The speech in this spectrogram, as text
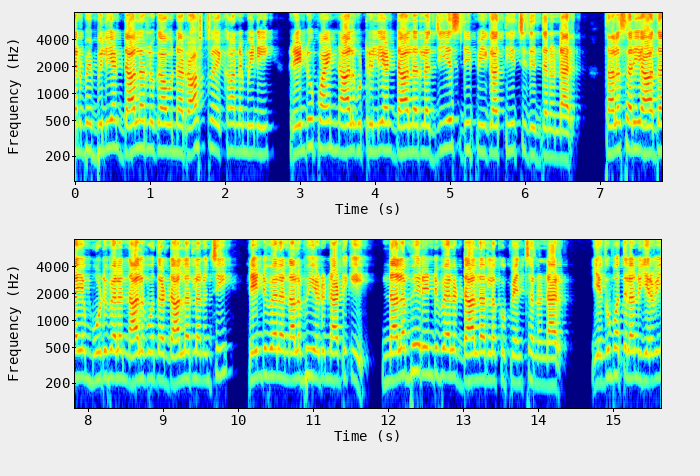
ఎనభై బిలియన్ డాలర్లుగా ఉన్న రాష్ట్ర ఎకానమీని రెండు పాయింట్ నాలుగు ట్రిలియన్ డాలర్ల జీఎస్డిపిగా తీర్చిదిద్దనున్నారు. తలసరి ఆదాయం మూడు వేల నాలుగు వందల డాలర్ల నుంచి రెండు వేల నలభై ఏడు నాటికి నలభై రెండు వేల డాలర్లకు పెంచనున్నారు. ఎగుమతులను ఇరవై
